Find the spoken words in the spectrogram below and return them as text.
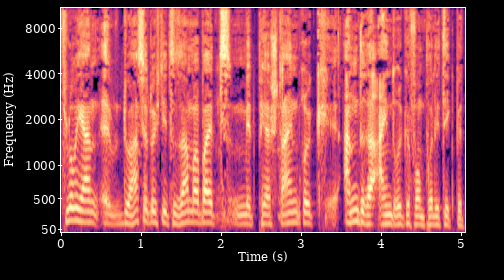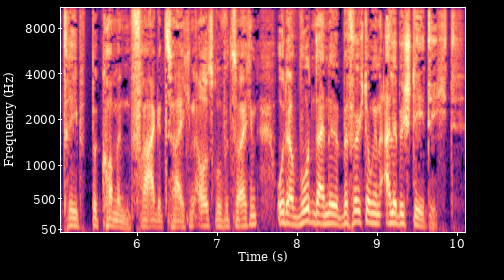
Florian, äh, du hast ja durch die Zusammenarbeit mit Per Steinbrück andere Eindrücke vom Politikbetrieb bekommen. Fragezeichen, Ausrufezeichen. Oder wurden deine Befürchtungen alle bestätigt?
